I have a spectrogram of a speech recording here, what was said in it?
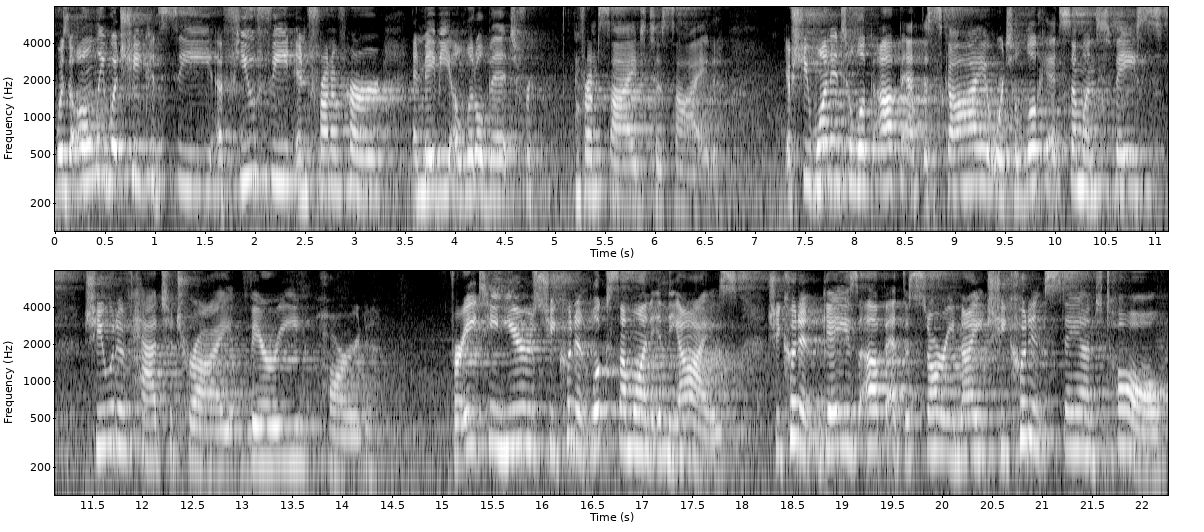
was only what she could see a few feet in front of her and maybe a little bit from side to side. If she wanted to look up at the sky or to look at someone's face, she would have had to try very hard. For 18 years, she couldn't look someone in the eyes. She couldn't gaze up at the starry night. She couldn't stand tall.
